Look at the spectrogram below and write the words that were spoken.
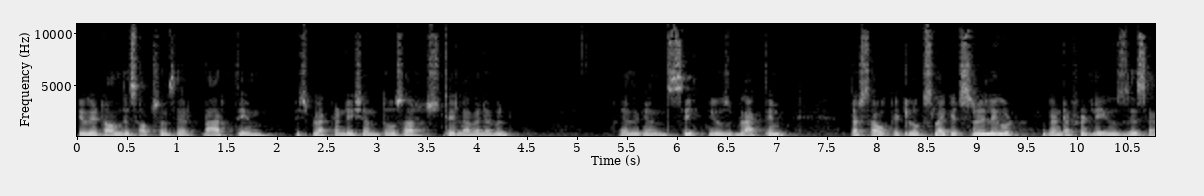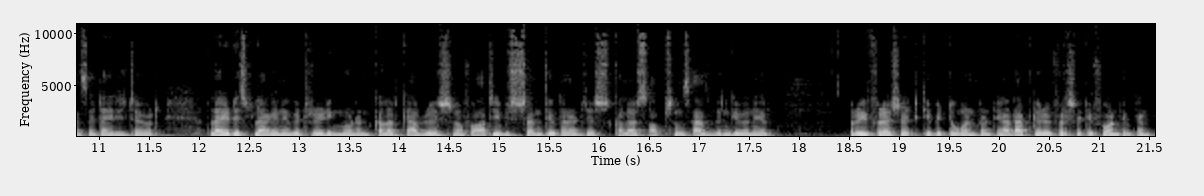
you get all these options here dark theme pitch black condition those are still available. As you can see use black theme. That's how it looks like. It's really good. You can definitely use this as a diary driver. Live display again you get reading mode and color calibration of rgb strength. You can adjust colors options has been given here refresh rate keep it to 120 adaptive refresh rate if you want you can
